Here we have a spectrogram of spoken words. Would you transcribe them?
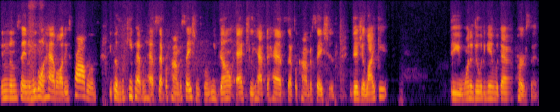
you know what I'm saying? And we're going to have all these problems because we keep having to have separate conversations when we don't actually have to have separate conversations. Did you like it? Do you want to do it again with that person?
